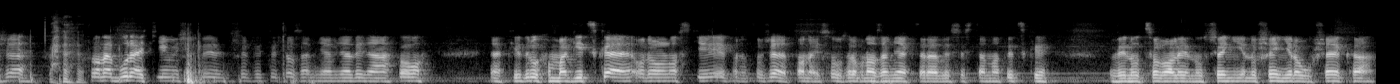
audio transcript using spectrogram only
že to nebude tím, že by, že by tyto země měly nějakou nějaký druh magické odolnosti, protože to nejsou zrovna země, které by systematicky vynucovaly nušení, nušení roušek a,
